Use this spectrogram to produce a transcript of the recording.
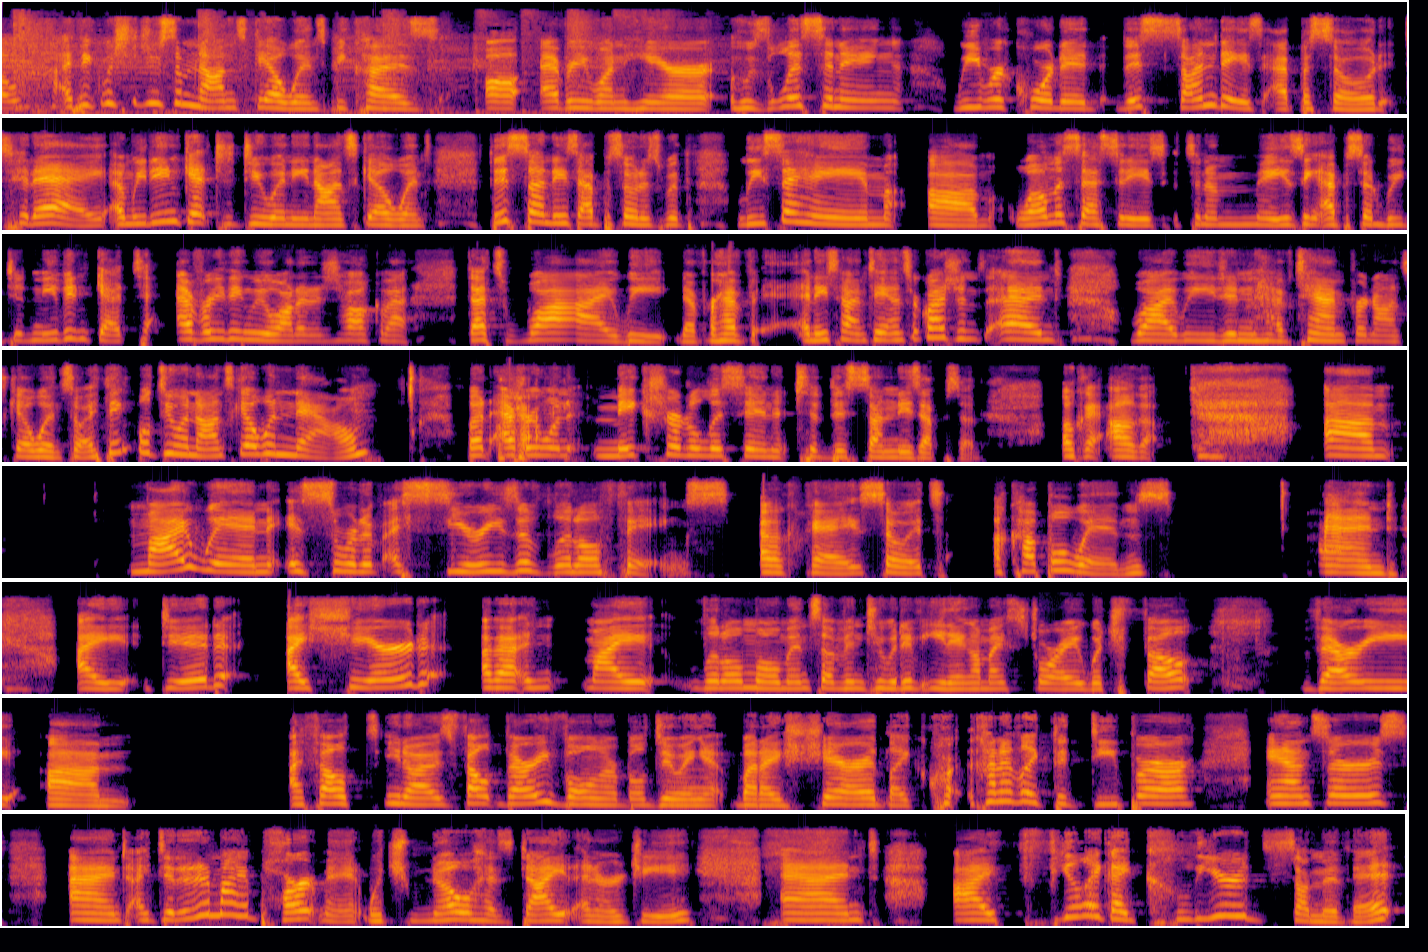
So I think we should do some non-scale wins because uh, everyone here who's listening, we recorded this Sunday's episode today, and we didn't get to do any non-scale wins. This Sunday's episode is with Lisa Hayim, um, Well Necessities. It's an amazing episode. We didn't even get to everything we wanted to talk about. That's why we never have any time to answer questions, and why we didn't have time for non-scale wins. So I think we'll do a non-scale win now. But okay. everyone, make sure to listen to this Sunday's episode. Okay, I'll go. Um, my win is sort of a series of little things. Okay, so it's a couple wins. And I did, I shared about my little moments of intuitive eating on my story, which felt very, um, I felt, you know, I was felt very vulnerable doing it, but I shared like kind of like the deeper answers. And I did it in my apartment, which you know has diet energy. And I feel like I cleared some of it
